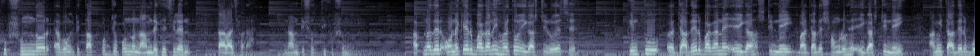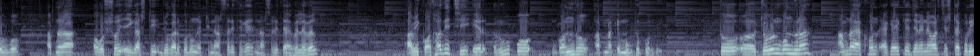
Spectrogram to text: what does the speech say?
খুব সুন্দর এবং একটি তাৎপর্যপূর্ণ নাম রেখেছিলেন তারাঝরা। নামটি সত্যি খুব সুন্দর। আপনাদের অনেকের বাগানেই হয়তো এই গাছটি রয়েছে, কিন্তু যাদের বাগানে এই গাছটি নেই বা যাদের সংগ্রহে এই গাছটি নেই, আমি তাদের বলব, আপনারা অবশ্যই এই গাছটি জোগাড় করুন একটি নার্সারি থেকে, নার্সারিতে অ্যাভেলেবেল। আমি কথা দিচ্ছি, এর রূপ ও গন্ধ আপনাকে মুগ্ধ করবে। তো চলুন বন্ধুরা, আমরা এখন একে একে জেনে নেওয়ার চেষ্টা করি,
